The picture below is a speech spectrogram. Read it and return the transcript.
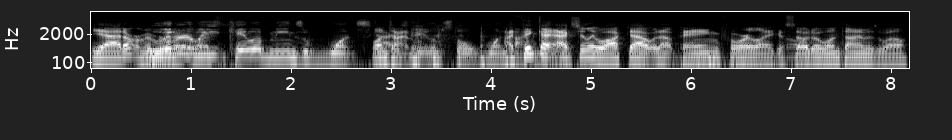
Yeah, I don't remember. what it Literally, was. Caleb means once. One guys. time. Caleb stole one. time I think I his life. accidentally walked out without paying for like a soda one time as well.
